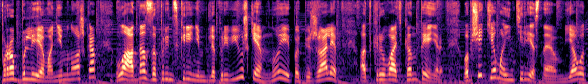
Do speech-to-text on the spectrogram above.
проблема немножко. Ладно, запринтскриним для превьюшки. Ну и побежали открывать контейнеры. Вообще тема интересная. Я вот,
